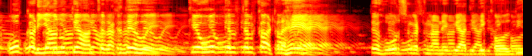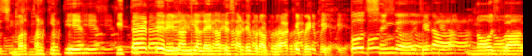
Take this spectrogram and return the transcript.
ਉਹ ਘੜੀਆਂ ਨੂੰ ਧਿਆਨ 'ਚ ਰੱਖਦੇ ਹੋਏ ਕਿ ਉਹ ਤਿਲ ਤਿਲ ਘਟ ਰਹੇ ਹੈ। ਤੇ ਹੋਰ ਸੰਗਠਨਾਂ ਨੇ ਵੀ ਅੱਜ ਦੀ ਕਾਲ ਦੀ ਸਮਰਥਨ ਕੀਤੀ ਹੈ ਕੀਤਾ ਹੈ ਤੇ ਰੇਲਾਂ ਦੀਆਂ ਲਾਈਨਾਂ ਤੇ ਸਾਡੇ ਬਰਾਬਰ ਆ ਕੇ ਬੈਠੇ ਹੈ। ਉਹ ਸਿੰਘ ਜਿਹੜਾ ਨੌਜਵਾਨ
